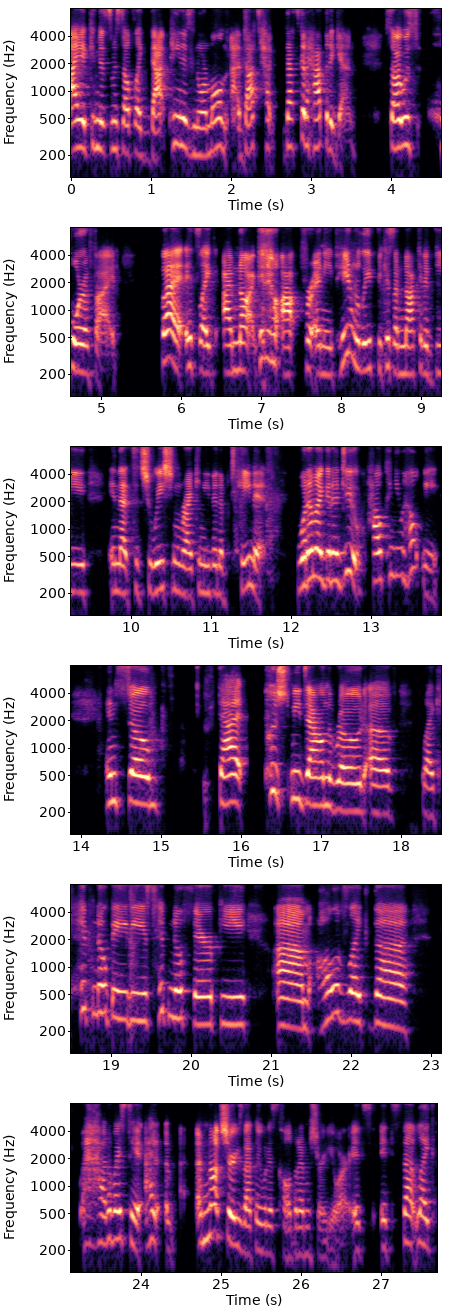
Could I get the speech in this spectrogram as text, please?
I had convinced myself like that pain is normal that's ha- that's going to happen again. So I was horrified. But it's like I'm not going to opt for any pain relief because I'm not going to be in that situation where I can even obtain it. What am I going to do? How can you help me? And so that pushed me down the road of like Hypnobabies, hypnotherapy, um, all of like the how do I say it? I, I'm not sure exactly what it's called, but I'm sure you are. It's it's that like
